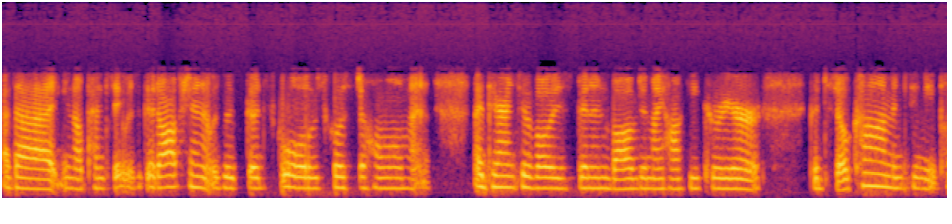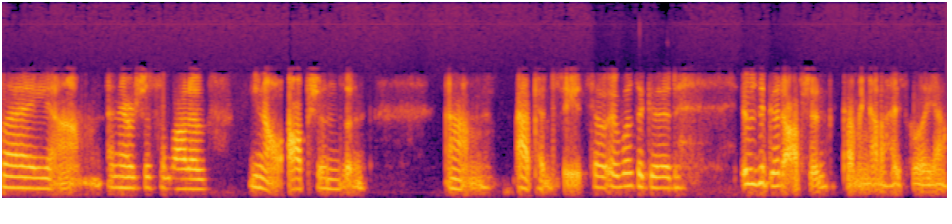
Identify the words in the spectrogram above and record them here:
that, you know, Penn State was a good option. It was a good school. It was close to home. And my parents, who have always been involved in my hockey career, could still come and see me play. Um, and there was just a lot of, you know, options and um, at Penn State. So it was a good, it was a good option coming out of high school. Yeah.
